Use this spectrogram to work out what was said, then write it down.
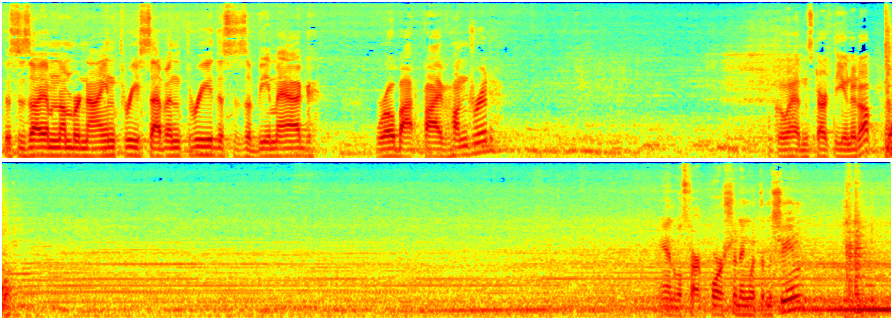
This is item number 9373. This is a Vemag Robot 500. We'll go ahead and start the unit up. And we'll start portioning with the machine.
